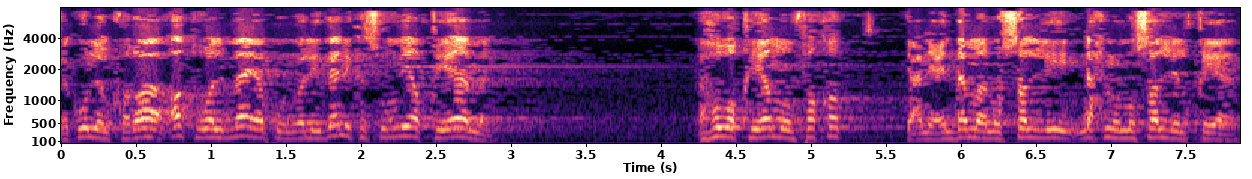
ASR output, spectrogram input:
تكون القراءة أطول ما يكون ولذلك سمي قياما. أهو قيام فقط؟ يعني عندما نصلي نحن نصلي القيام.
